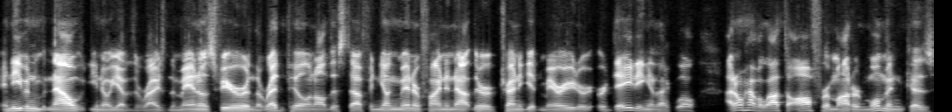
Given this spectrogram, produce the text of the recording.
And even now you know you have the rise of the manosphere and the red pill and all this stuff and young men are finding out they're trying to get married or, or dating and like well i don't have a lot to offer a modern woman because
